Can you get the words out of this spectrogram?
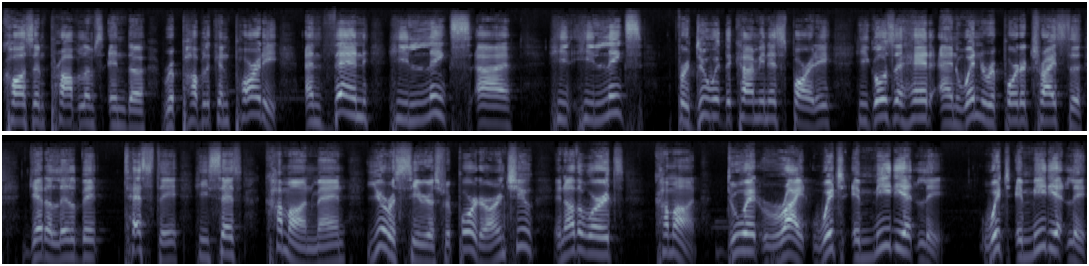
causing problems in the Republican Party. And then he links uh, he he links Perdue with the Communist Party. He goes ahead and when the reporter tries to get a little bit testy, he says, "Come on, man, you're a serious reporter, aren't you?" In other words, come on, do it right, which immediately which immediately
